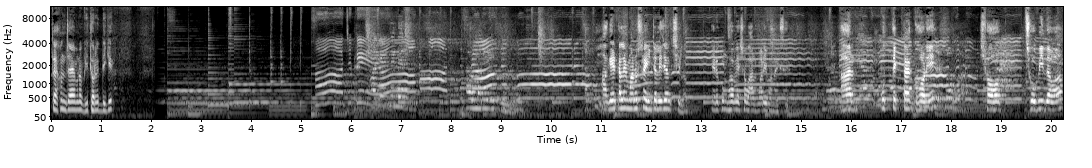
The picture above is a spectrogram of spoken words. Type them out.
তো এখন যাই আমরা ভিতরের দিকে। আগের কালের মানুষরা ইন্টেলিজেন্ট ছিল। এরকম ভাবে সব আলমারি বানাইছে। আর প্রত্যেকটা ঘরে সব ছবি দেওয়া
